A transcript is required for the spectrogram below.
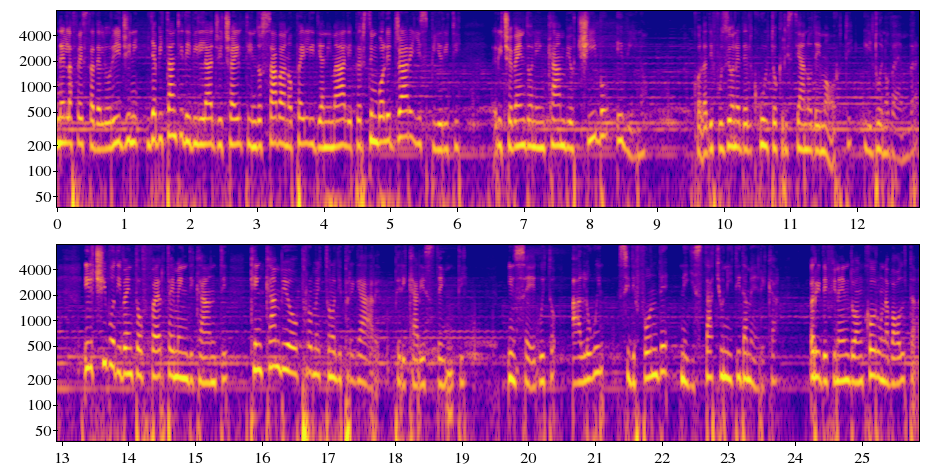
Nella festa delle origini, gli abitanti dei villaggi celti indossavano pelli di animali per simboleggiare gli spiriti, ricevendone in cambio cibo e vino. Con la diffusione del culto cristiano dei morti, il 2 novembre, il cibo diventa offerta ai mendicanti che in cambio promettono di pregare per i cari estenti. In seguito, Halloween si diffonde negli Stati Uniti d'America, ridefinendo ancora una volta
